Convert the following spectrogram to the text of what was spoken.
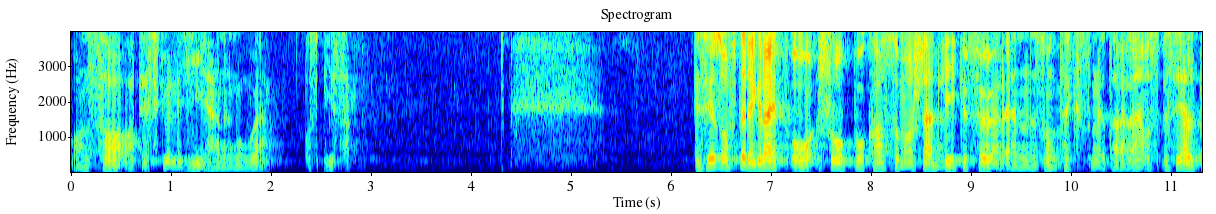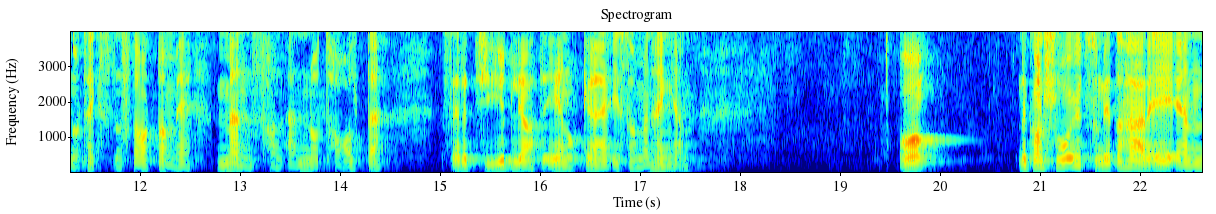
Og han sa at de skulle gi henne noe å spise. Jeg syns ofte det er greit å se på hva som har skjedd like før en sånn tekst som dette. her, og Spesielt når teksten starter med 'mens han ennå talte' så er det tydelig at det er noe i sammenhengen. Og Det kan se ut som dette her er en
